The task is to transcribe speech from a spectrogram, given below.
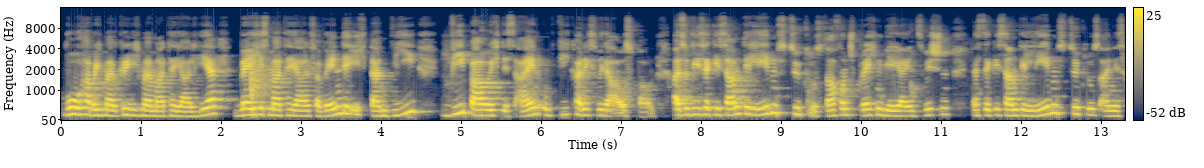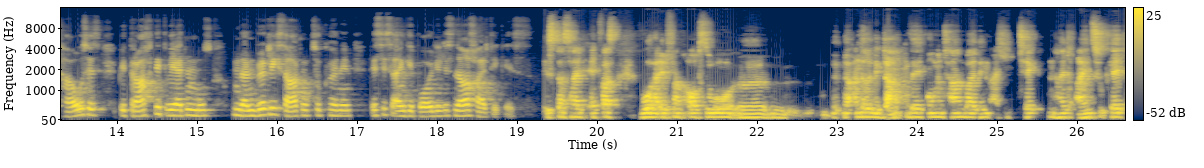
wo habe ich mein, kriege ich mein Material her, welches Material verwende ich dann wie, wie baue ich das ein und wie kann ich es wieder ausbauen. Also dieser gesamte Lebenszyklus, davon sprechen wir ja inzwischen, dass der gesamte Lebenszyklus eines Hauses betrachtet werden muss, um dann wirklich sagen zu können, das ist ein Gebäude, das nachhaltig ist. Ist das halt etwas, wo halt einfach auch so äh, eine andere Gedankenwelt momentan bei den Architekten halt Einzug hält,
